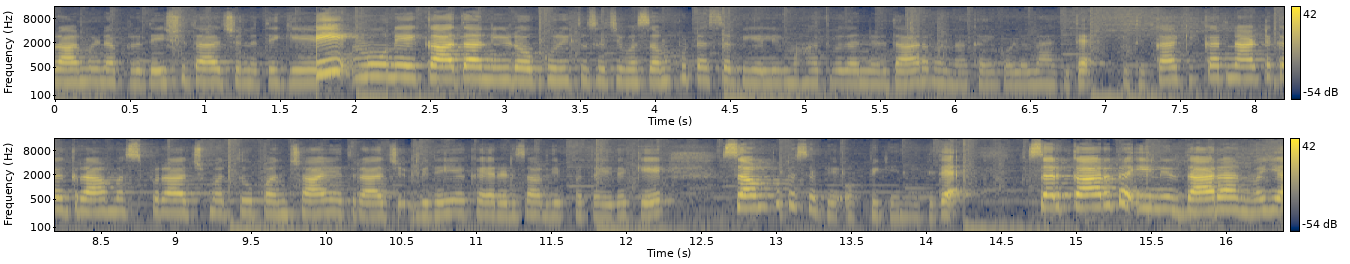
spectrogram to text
ಗ್ರಾಮೀಣ ಪ್ರದೇಶದ ಜನತೆಗೆ ಬಿ ಮೂನೆ ಖಾತಾ ನೀಡೋ ಕುರಿತು ಸಚಿವ ಸಂಪುಟ ಸಭೆಯಲ್ಲಿ ಮಹತ್ವದ ನಿರ್ಧಾರವನ್ನ ಕೈಗೊಳ್ಳಲಾಗಿದೆ. ಇದಕ್ಕಾಗಿ ಕರ್ನಾಟಕ ಗ್ರಾಮ ಸ್ವರಾಜ್ ಮತ್ತು ಪಂಚಾಯತ್ ರಾಜ್ ವಿಧೇಯಕ ಎರಡು ಸಾವಿರದ ಇಪ್ಪತ್ತೈದಕ್ಕೆ ಸಂಪುಟ ಸಭೆ ಒಪ್ಪಿಗೆ ನೀಡಿದೆ. ಸರ್ಕಾರದ ಈ ನಿರ್ಧಾರ ಅನ್ವಯ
